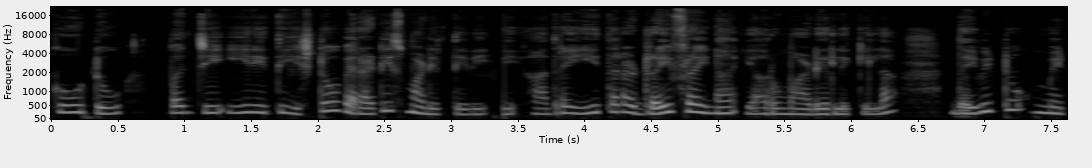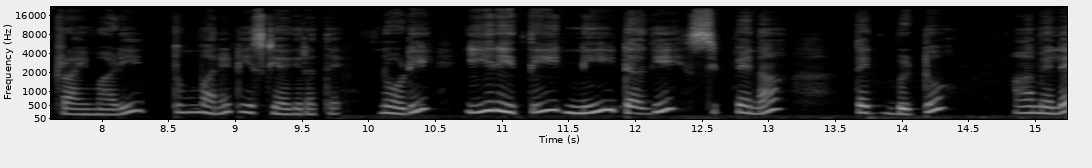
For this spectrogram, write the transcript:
ಕೂಟು ಬಜ್ಜಿ ಈ ರೀತಿ ಎಷ್ಟೋ ವೆರೈಟೀಸ್ ಮಾಡಿರ್ತೀವಿ. ಆದರೆ ಈ ಥರ ಡ್ರೈ ಫ್ರೈನ ಯಾರೂ ಮಾಡಿರಲಿಕ್ಕಿಲ್ಲ. ದಯವಿಟ್ಟು ಒಮ್ಮೆ ಟ್ರೈ ಮಾಡಿ ತುಂಬಾ ಟೇಸ್ಟಿಯಾಗಿರುತ್ತೆ ನೋಡಿ, ಈ ರೀತಿ ನೀಟಾಗಿ ಸಿಪ್ಪೆನ ತೆಗೆದ್ಬಿಟ್ಟು ಆಮೇಲೆ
